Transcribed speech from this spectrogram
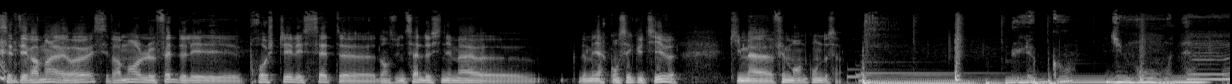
C'était vraiment, ouais, c'est vraiment le fait de les projeter les sept euh, dans une salle de cinéma euh, de manière consécutive qui m'a fait me rendre compte de ça. Le goût du monde.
